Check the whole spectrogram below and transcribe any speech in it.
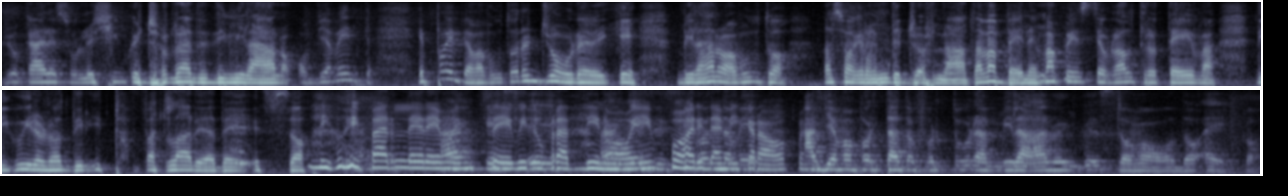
giocare sulle cinque giornate di Milano, ovviamente. E poi abbiamo avuto ragione perché Milano ha avuto la sua grande giornata, va bene, ma questo è un altro tema di cui non ho diritto a parlare adesso. Di cui parleremo anche in seguito se, fra di noi, fuori dai microfoni. Abbiamo portato fortuna a Milano in questo modo, ecco.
